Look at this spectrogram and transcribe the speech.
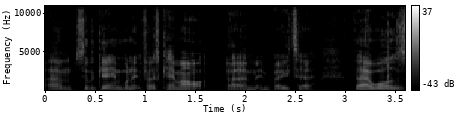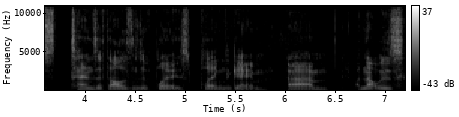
Um, so, the game, when it first came out um, in beta, there was tens of thousands of players playing the game. Um, and that was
